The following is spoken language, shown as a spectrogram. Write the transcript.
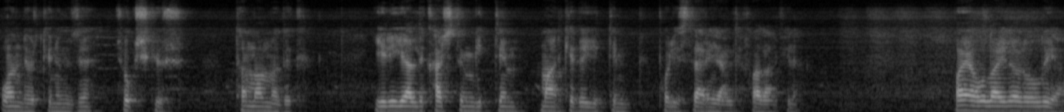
14 günümüzü çok şükür tamamladık. Yeri geldi kaçtım gittim, markete gittim, polisler geldi falan filan. Bayağı olaylar oldu ya.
